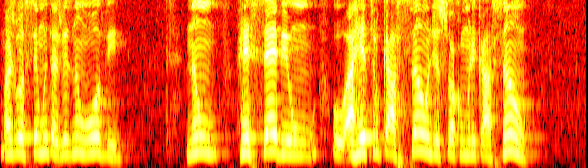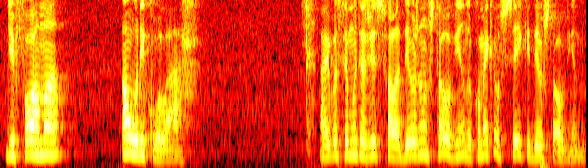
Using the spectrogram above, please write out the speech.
mas você muitas vezes não ouve não recebe um, a retrucação de sua comunicação de forma auricular. Aí você muitas vezes fala, Deus não está ouvindo. Como é que eu sei que Deus está ouvindo?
